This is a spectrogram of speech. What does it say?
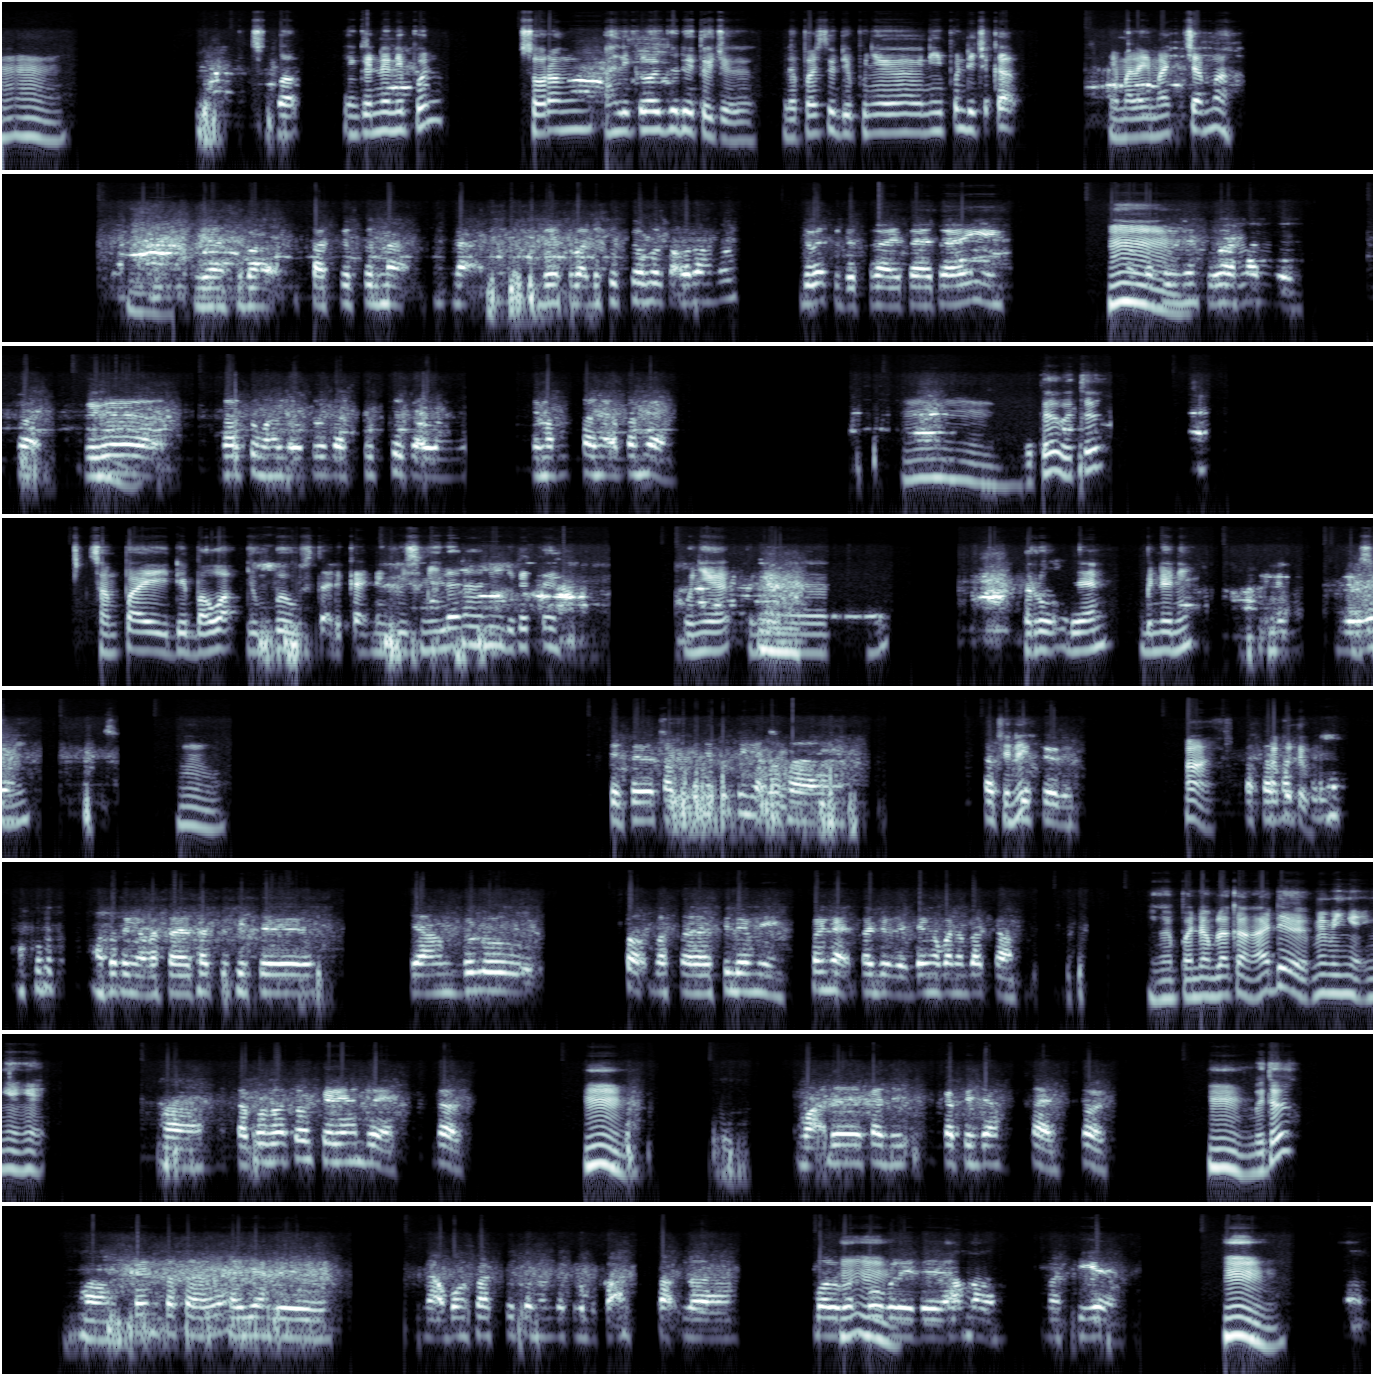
Hmm. Sebab yang kena ni pun seorang ahli keluarga dia tu je. Lepas tu dia punya ni pun dia cakap memang lain macam lah. Hmm. Ya sebab saka tu nak, nak dia sebab dia suka pun kat orang tu. Dia rasa dia try try try. Lepas tu Hmm. macam tu lah saka. Sebab bila satu makhluk tu dah suka kat orang tu. Memang susah nak lepas kan. Hmm. Betul betul. Sampai dia bawa jumpa ustaz dekat Negeri Sembilan lah ni dia kata. Punya punya teruk dia kan benda ni. Kan. sini. Hmm. Cerita saka ni tu ingat pasal satu Macam ni? cerita. Ha, Pasal Apa tu? ni, Aku, aku tengok pasal satu cerita yang dulu stop pasal filem ni. Kau ingat tajuk dia? Jangan pandang belakang. Jangan pandang belakang. Ada. Memang ingat, ingat, ingat. Ha, siapa belakang Ferry Andre. Betul. Hmm. Mak dia kan kata Jahsan. Betul. Hmm. Betul? Ha, kan pasal ayah dia nak buang saka tu dia kena buka asap lah. Boleh Mm-mm. mm boleh dia amal mati kan. Hmm.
